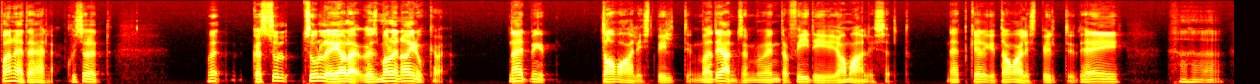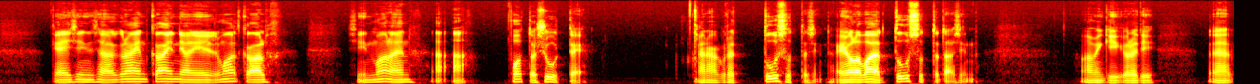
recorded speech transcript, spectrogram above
pane tähele, kui sa oled, kas sul, sul ei ole, kas ma olen ainuke või? näed mingit tavalist pilti, ma tean, see on mu enda feed'i jama lihtsalt. näed kellegi tavalist pilti, hei, käisin seal Grand Canyonil matkal, siin ma olen uh, -uh. Photoshoot tee. ära kurat tussuta sinna, ei ole vaja tussutada sinna. ma mingi kuradi äh,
